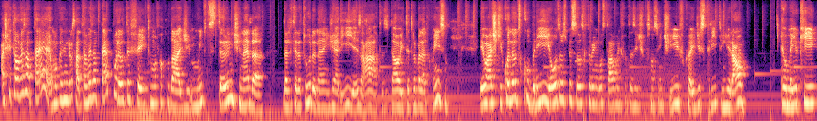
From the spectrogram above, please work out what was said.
acho que talvez até, uma coisa engraçada, talvez até por eu ter feito uma faculdade muito distante, né, da, da literatura, né, engenharia, exatas e tal, e ter trabalhado com isso, eu acho que quando eu descobri outras pessoas que também gostavam de fantasia de ficção científica e de escrita em geral, eu meio que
